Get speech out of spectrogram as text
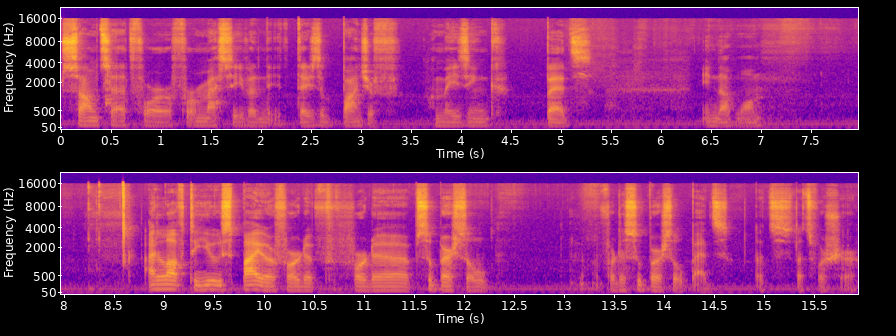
sound set for for massive and it, there's a bunch of amazing beds in that one. I love to use Spire for the for the super soul for the super soul pads. That's that's for sure.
